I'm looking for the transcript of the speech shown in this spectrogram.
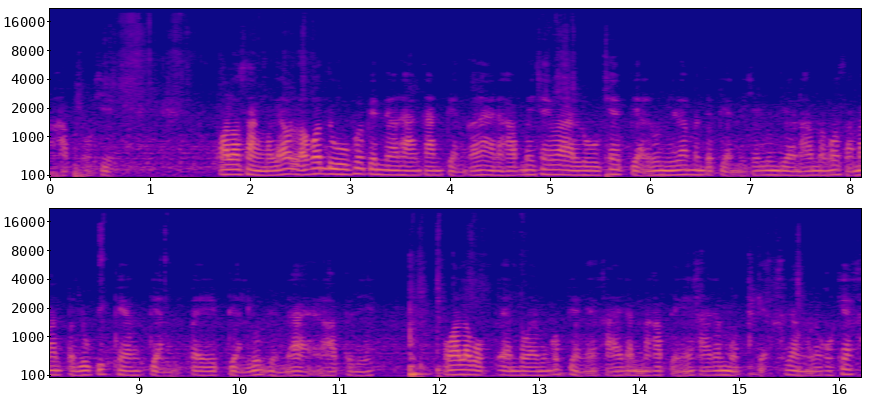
นะครับ โอเค พอเราสั่งมาแล้วเราก็ดูเพื่อเป็นแนวทางการเปลี่ยนก็ได้นะครับ ไม่ใช่ว่ารู้แค่เปลี่ยนรุ่นนี้แล้วมันจะเปลี่ยนในแค่รุ่นเดียวนะครับ มันก็สามารถประยุกต์พลิกแพลงเปลี่ยนไปเปลี่ยนรุ่นอื่นได้นะครับ ตัวนี้เพราะว่าระบบ Android มันก็เปลี่ยนคล้ายๆกันนะครับเปลี่ยนคล้ายๆกันหมดแกะเครื่องแล้วก็แค่ไข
